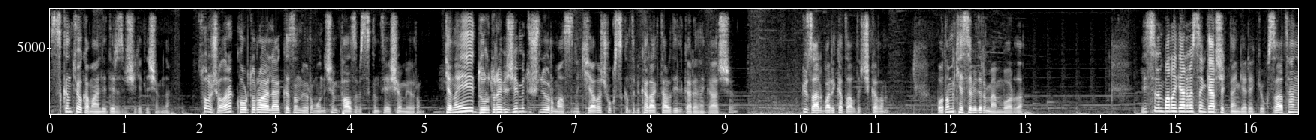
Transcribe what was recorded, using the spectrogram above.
Sıkıntı yok ama hallederiz bir şekilde şimdi. Sonuç olarak koridoru hala kazanıyorum. Onun için fazla bir sıkıntı yaşamıyorum. Kiana'yı durdurabileceğimi düşünüyorum aslında. Kiana çok sıkıntı bir karakter değil Garen'e karşı. Güzel barikat aldık çıkalım. Bu adamı kesebilirim ben bu arada. Lee'sinin bana gelmesine gerçekten gerek yok. Zaten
